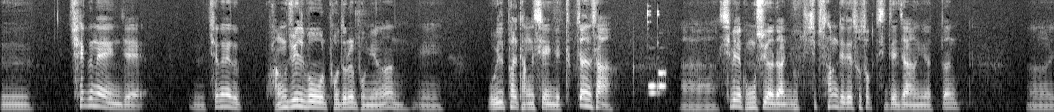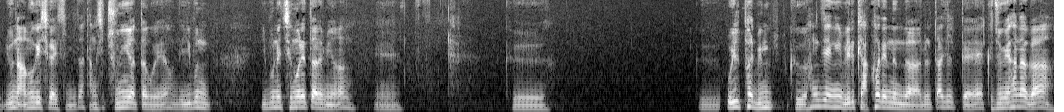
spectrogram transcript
그, 최근에 이제, 그 최근에 그 광주일보 보도를 보면, 이5.18 당시에 이제 특전사, 아, 11공수여단 63대대 소속 지대장이었던 어, 윤아무개 씨가 있습니다. 당시 중위였다고 해요. 근데 이분 이분의 증언에 따르면 예, 그 그 5.18 민, 그 항쟁이 왜 이렇게 악화됐는가를 따질 때 그 중에 하나가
